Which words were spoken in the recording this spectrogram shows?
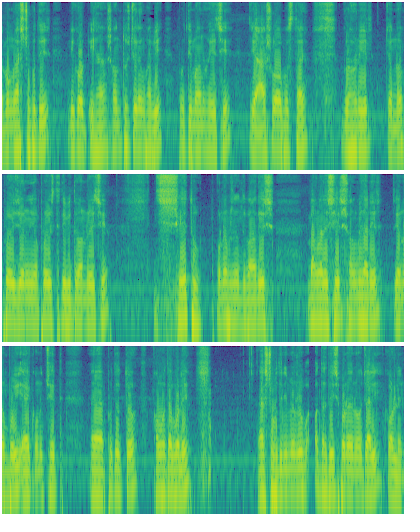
এবং রাষ্ট্রপতির নিকট ইহা সন্তোষজনকভাবে প্রতিমান হয়েছে যে আশু অবস্থায় গ্রহণের জন্য প্রয়োজনীয় পরিস্থিতি বিদ্যমান রয়েছে। সেহেতু গণপ্রজাতন্ত্রী বাংলাদেশ বাংলাদেশের সংবিধানের তিরানব্বই এক অনুচ্ছেদ প্রদত্ত ক্ষমতা বলে রাষ্ট্রপতি নিম্নরূপ অধ্যাদেশ প্রণয়ন জারি করলেন।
